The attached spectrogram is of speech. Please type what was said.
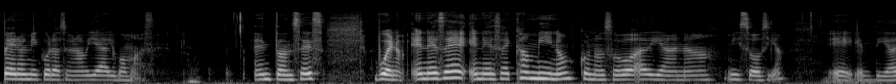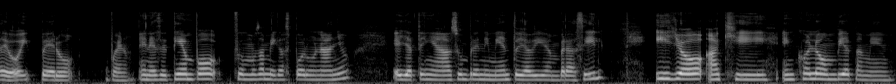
pero en mi corazón había algo más. Entonces, bueno, en ese, en ese camino conozco a Diana, mi socia, eh, el día de hoy, pero bueno, en ese tiempo fuimos amigas por un año. Ella tenía su emprendimiento, ella vive en Brasil y yo aquí en Colombia también,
